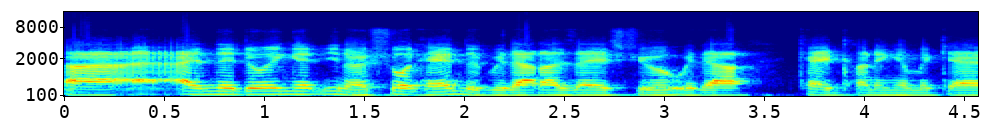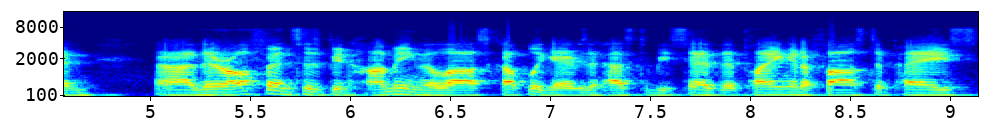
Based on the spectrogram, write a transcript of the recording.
Uh, and they're doing it, you know, shorthanded without Isaiah Stewart, without Cade Cunningham again. Uh, their offense has been humming the last couple of games. It has to be said. They're playing at a faster pace.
